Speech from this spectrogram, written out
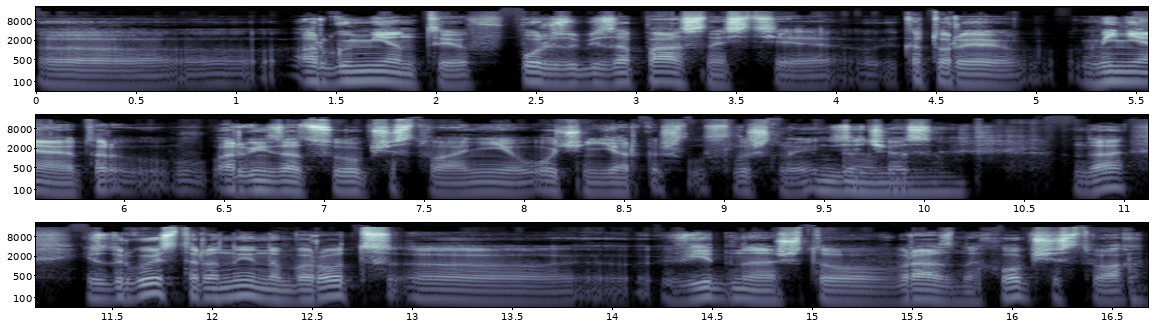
аргументы в пользу безопасности, которые меняют организацию общества, они очень ярко слышны да, сейчас. Да, да. И с другой стороны, наоборот, э, видно, что в разных обществах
